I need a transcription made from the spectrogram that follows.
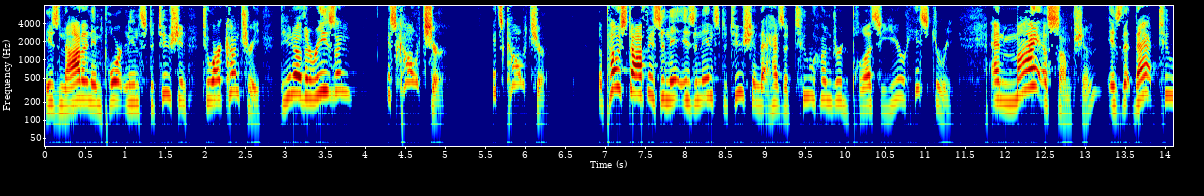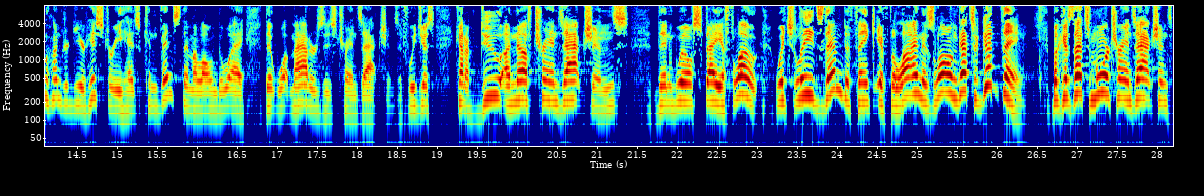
is not an important institution to our country. Do you know the reason? It's culture. It's culture. The post office is an institution that has a 200 plus year history. And my assumption is that that 200 year history has convinced them along the way that what matters is transactions. If we just kind of do enough transactions, then we'll stay afloat, which leads them to think if the line is long, that's a good thing because that's more transactions,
